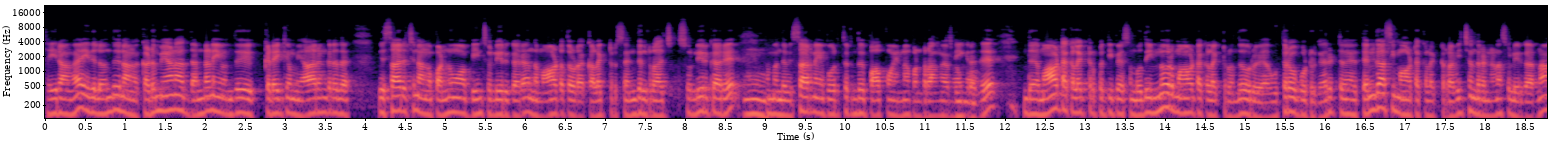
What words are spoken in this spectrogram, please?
செய்கிறாங்க இதில் வந்து நாங்கள் கடுமையான தண்டனை வந்து கிடைக்கும். யாருங்கிறத விசாரித்து நாங்கள் பண்ணுவோம் அப்படின்னு சொல்லியிருக்காரு. அந்த மாவட்டத்தோட கலெக்டர் செந்தில்ராஜ் சொல்லியிருக்காரு. ம். நம்ம இந்த விசாரணையை பொறுத்திருந்து பார்ப்போம் என்ன பண்ணுறாங்க அப்படிங்கிறது. இந்த மாவட்ட கலெக்டர் பற்றி பேசும்போது இன்னொரு மாவட்ட கலெக்டர் வந்து ஒரு உத்தரவு போட்டிருக்காரு. தென்காசி மாவட்ட கலெக்டர் ரவிச்சந்திரன் என்ன சொல்லியிருக்காருன்னா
